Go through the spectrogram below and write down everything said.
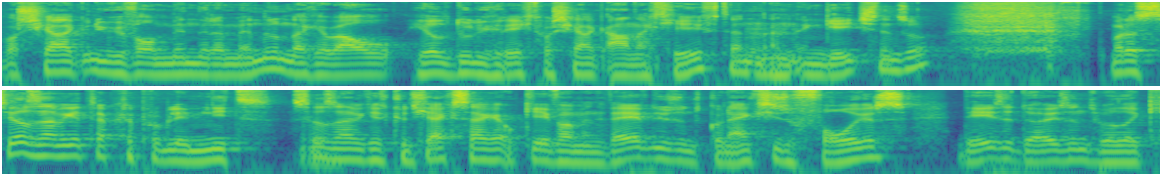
waarschijnlijk in ieder geval minder en minder, omdat je wel heel doelgericht waarschijnlijk aandacht geeft en, en engaged en zo. Maar dus Sales Navigator heb je het probleem niet. Sales Navigator kun je echt zeggen, oké, okay, van mijn 5000 connecties of volgers, deze 1000 wil ik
